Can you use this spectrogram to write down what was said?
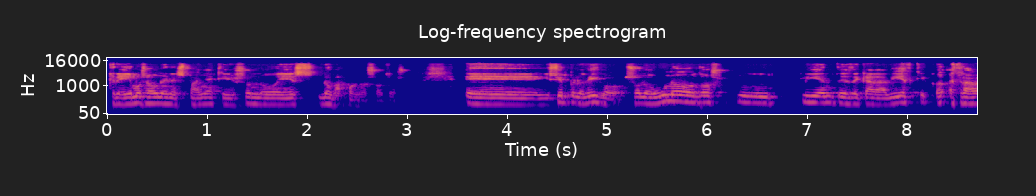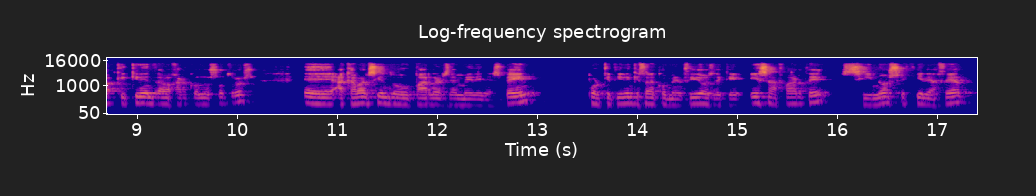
creemos aún en España que eso no, es, no va con nosotros. Eh, y siempre lo digo, solo uno o dos mm, clientes de cada diez que, quieren trabajar con nosotros eh, acaban siendo partners de Made in Spain porque tienen que estar convencidos de que esa parte, si no se quiere hacer,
